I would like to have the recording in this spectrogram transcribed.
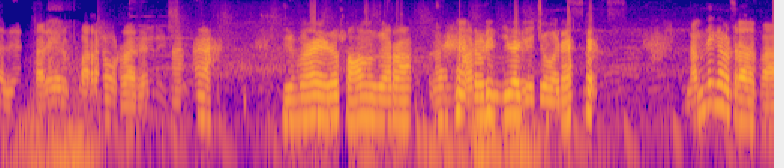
அது தலைவர் பறக்க விடுறாரு. இப்பதான் ஏதோ சாமுக்காரன் மறுபடியும் நீதான் ஜெயிக்க வர நம்பிக்கை விட்டுறாதப்பா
